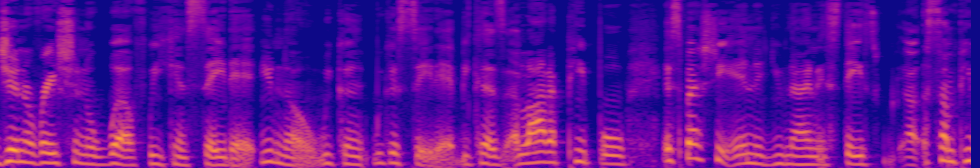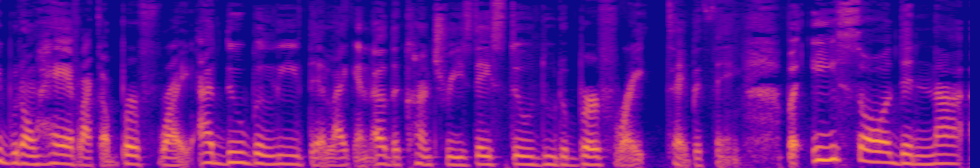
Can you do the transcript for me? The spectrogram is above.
generational wealth we can say that you know we can we could say that. Because a lot of people especially in the united states uh, some people don't have like a birthright. I do believe that like in other countries they still do the birthright type of thing. But esau did not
